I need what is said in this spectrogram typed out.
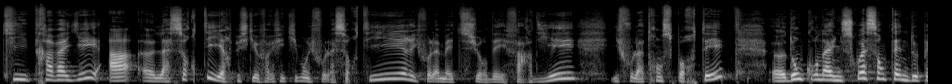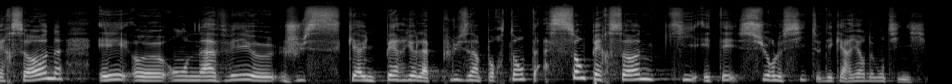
qui travaillaient à euh, la sortir, puisqu'effectivement il faut la sortir, il faut la mettre sur des fardiers, il faut la transporter. Euh, donc on a une soixantaine de personnes et on avait jusqu'à une période la plus importante 100 personnes qui étaient sur le site des carrières de Montigny.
